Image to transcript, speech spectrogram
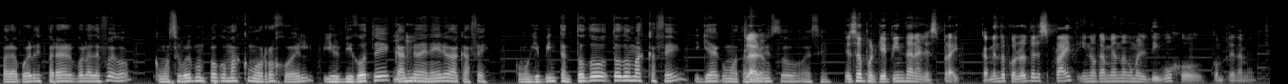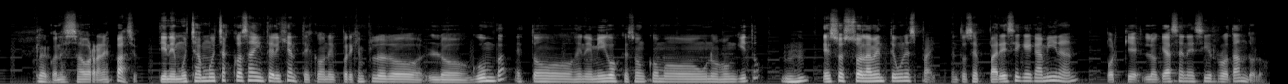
para poder disparar bolas de fuego, como se vuelve un poco más como rojo él, y el bigote cambia de negro a café. Como que pintan todo, todo más café y queda como también Claro. eso así. Eso es porque pintan el sprite, cambiando el color del sprite y no cambiando como el dibujo completamente. Claro. Con eso se ahorran espacio. Tiene muchas, muchas cosas inteligentes. Con, por ejemplo, los, los Goomba, estos enemigos que son como unos honguitos. Eso es solamente un sprite. Entonces parece que caminan porque lo que hacen es ir rotándolo.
